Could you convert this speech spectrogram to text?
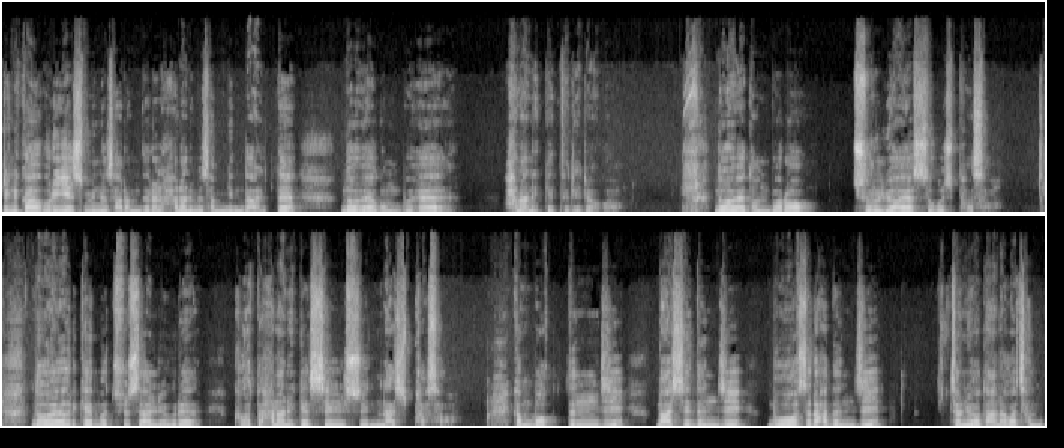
그러니까 우리 예수 믿는 사람들은 하나님을 섬긴다 할 때 너 왜 공부해? 하나님께 드리려고. 너 왜 돈 벌어? 주를 위하여 쓰고 싶어서. 너 왜 그렇게 뭐 출세하려고 그래? 그것도 하나님께 쓰일 수 있나 싶어서. 그러니까 먹든지 마시든지 무엇을 하든지 저는 이 단어가 참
